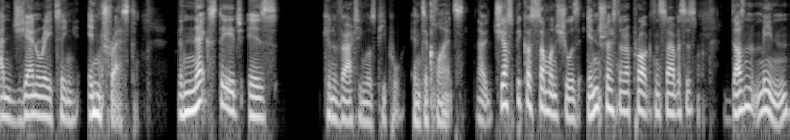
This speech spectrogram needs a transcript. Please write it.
and generating interest. The next stage is converting those people into clients. Now, just because someone shows interest in our products and services doesn't mean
